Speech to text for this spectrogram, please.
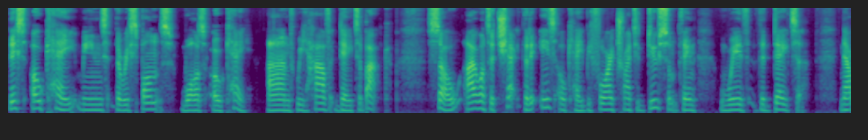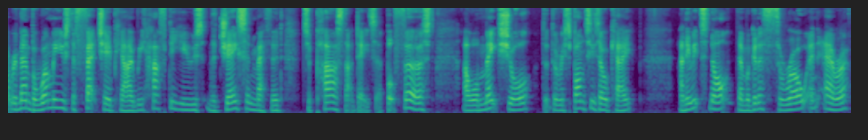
This OK means the response was OK and we have data back. So I want to check that it is OK before I try to do something with the data. Now remember, when we use the fetch API, we have to use the JSON method to pass that data. But first, I will make sure that the response is okay. And if it's not, then we're going to throw an error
